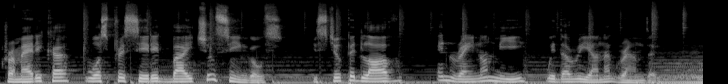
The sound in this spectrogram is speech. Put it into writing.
Chromatica was preceded by two singles, Stupid Love and Rain on Me with Ariana Grande.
